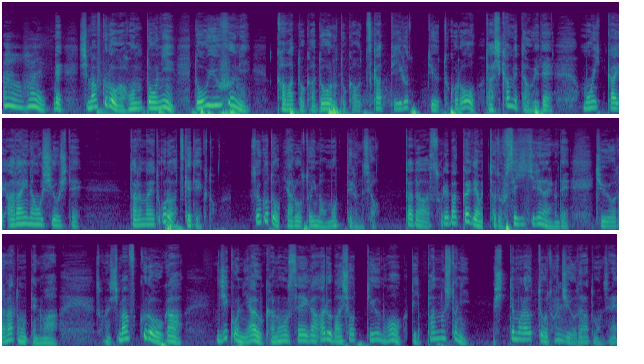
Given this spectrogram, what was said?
あはい。でシマフクロウが本当にどういうふうに川とか道路とかを使っているっていうところを確かめた上でもう一回洗い直しをして足らないところはつけていくと。そういうことをやろうと今思ってるんですよ。ただそればっかりではちょっと防ぎきれないので重要だなと思ってるのはそのシマフクロウが事故に遭う可能性がある場所っていうのを一般の人に知ってもらうってことが重要だなと思うんですね、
